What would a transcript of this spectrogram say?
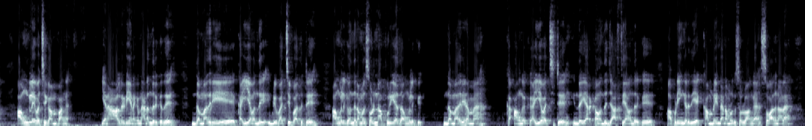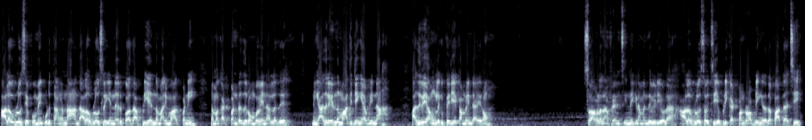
அவங்களே வச்சு காமிப்பாங்க. ஏன்னா ஆல்ரெடி எனக்கு நடந்திருக்குது. இந்த மாதிரி கையை வந்து இப்படி வச்சு பார்த்துட்டு அவங்களுக்கு வந்து நம்ம சொன்னால் புரியாது அவங்களுக்கு. இந்த மாதிரி நம்ம க அவங்க கையை வச்சுட்டு இந்த இறக்கம் வந்து ஜாஸ்தியாக வந்திருக்கு அப்படிங்கிறதையே கம்ப்ளைண்ட்டாக நம்மளுக்கு சொல்லுவாங்க. ஸோ அதனால் அளவு ப்ளவுஸ் எப்போவுமே கொடுத்தாங்கன்னா அந்த அளவு ப்ளவுஸில் என்ன இருக்கோ அதை அப்படியே இந்த மாதிரி மார்க் பண்ணி நம்ம கட் பண்ணுறது ரொம்பவே நல்லது. நீங்கள் அதிலேருந்து மாற்றிட்டீங்க அப்படின்னா அதுவே அவங்களுக்கு பெரிய கம்ப்ளைண்ட் ஆயிரும். ஸோ அவ்வளோதான் ஃப்ரெண்ட்ஸ் இன்றைக்கி நம்ம இந்த வீடியோவில் அளவு ப்ளவுஸ் வச்சு எப்படி கட் பண்ணுறோம் அப்படிங்கிறத பார்த்தாச்சு.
